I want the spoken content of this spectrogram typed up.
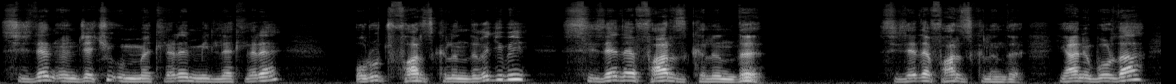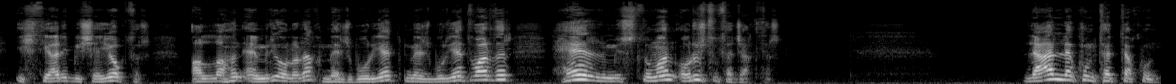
sizden önceki ümmetlere, milletlere oruç farz kılındığı gibi size de farz kılındı. Size de farz kılındı. Yani burada ihtiyari bir şey yoktur. Allah'ın emri olarak mecburiyet, mecburiyet vardır. Her Müslüman oruç tutacaktır. لَعَلَّكُمْ tettekun.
